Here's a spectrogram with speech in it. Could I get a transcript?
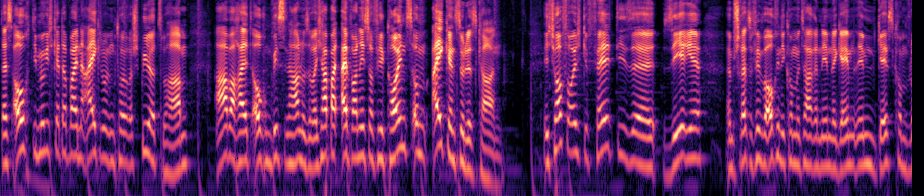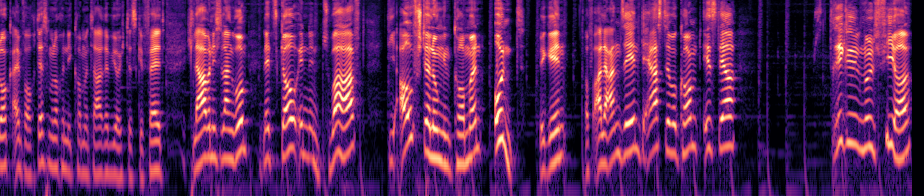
Da ist auch die Möglichkeit dabei, eine Icon und einen teurer Spieler zu haben aber halt auch ein bisschen harmlos. Aber ich habe halt einfach nicht so viel Coins, um Icons zu diskarden. Ich hoffe, euch gefällt diese Serie. Ähm, schreibt auf jeden Fall auch in die Kommentare neben der Game, neben Gamescom-Vlog einfach auch das mal noch in die Kommentare, wie euch das gefällt. Ich labe nicht so lange rum. Let's go in den Draft. Die Aufstellungen kommen und wir gehen auf alle ansehen. Der erste, wo kommt, ist der Striggle 04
